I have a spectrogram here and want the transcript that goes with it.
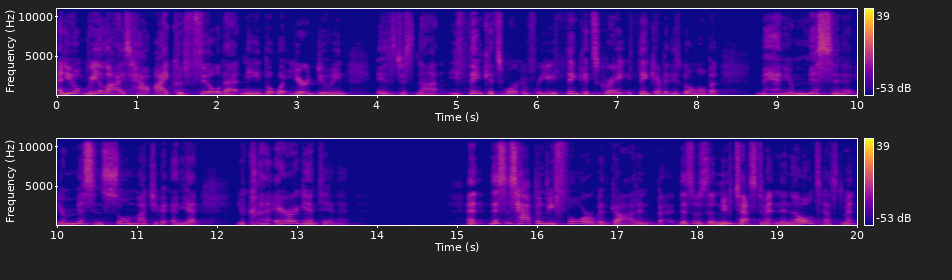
And you don't realize how I could fill that need, but what you're doing is just not, you think it's working for you, you think it's great, you think everything's going well, but man, you're missing it. You're missing so much of it, and yet you're kind of arrogant in it. And this has happened before with God. And this was the New Testament. And in the Old Testament,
